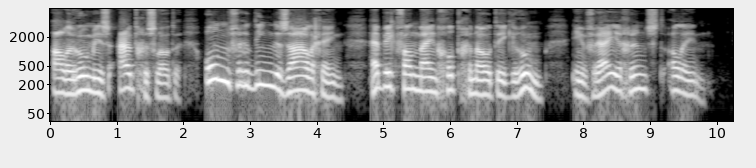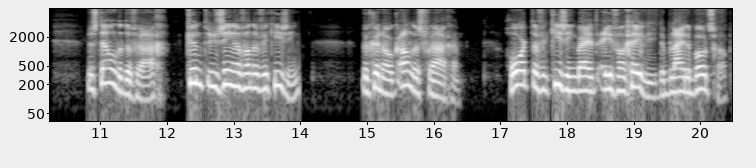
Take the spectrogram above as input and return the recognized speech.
Alle roem is uitgesloten. Onverdiende zaligheid heb ik van mijn God genoten. Ik roem in vrije gunst alleen. We stelden de vraag: kunt u zingen van de verkiezing? We kunnen ook anders vragen. Hoort de verkiezing bij het evangelie, de blijde boodschap?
